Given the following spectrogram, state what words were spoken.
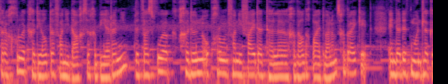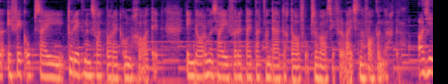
vir 'n groot gedeelte van die dag se gebeure nie. Dit was ook gedoen op grond van die feit dat hulle geweldig baie dwelms gebruik het en dat dit moontlike effek op sy toerekeningsvatbaarheid kon gehad het. En daarom is hy vir 'n tydperk van 30 dae vir observasie verwys na Valkenberg. As jy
